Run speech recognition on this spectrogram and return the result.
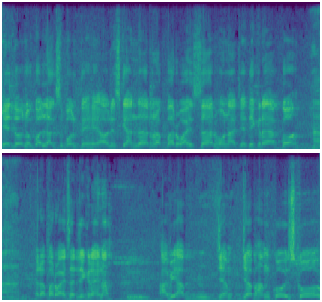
ये दोनों को लक्स बोलते हैं और इसके अंदर रबर वाइसर होना चाहिए। दिख रहा है आपको? हाँ। रबर वाइसर दिख रहा है ना? अभी आप जब जब हमको इसको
